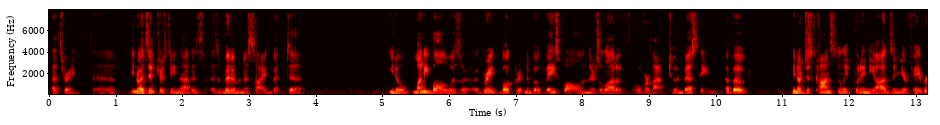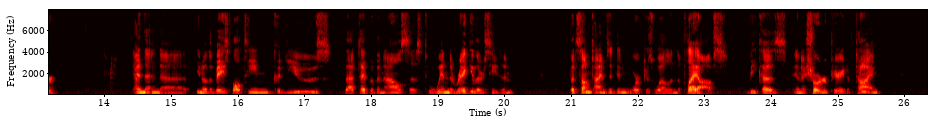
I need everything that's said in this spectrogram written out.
That's right. Uh, you know, it's interesting, not as, as a bit of an aside, but, uh, you know, Moneyball was a, a great book written about baseball, and there's a lot of overlap to investing about, you know, just constantly putting the odds in your favor. Yep. And then, uh, you know, the baseball team could use that type of analysis to win the regular season, but sometimes it didn't work as well in the playoffs because in a shorter period of time,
